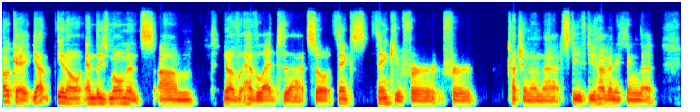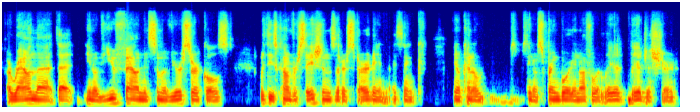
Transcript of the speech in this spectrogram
Okay yep you know and these moments um you know have, led to that. So thanks thank you for for touching on that. Steve do you have anything that around that that you know you found in some of your circles with these conversations that are starting, I think, you know, kind of, you know, springboarding off of what Leah, Leah just shared.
